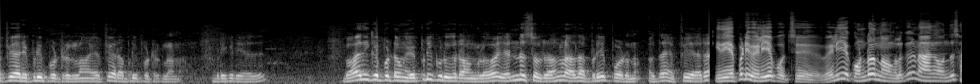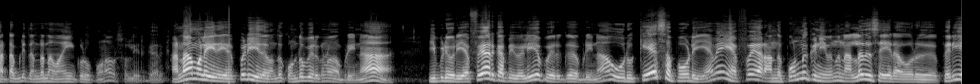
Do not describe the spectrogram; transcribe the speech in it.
எஃப்ஐஆர் இப்படி போட்டிருக்கலாம் எஃப்ஐஆர் அப்படி போட்டிருக்கலாம் அப்படி கிடையாது. பாதிக்கப்பட்டவங்க எப்படி கொடுக்குறாங்களோ என்ன சொல்கிறாங்களோ அதை அப்படியே போடணும். அதுதான் எஃப்ஐஆர் இது எப்படி வெளியே போச்சு? வெளியே கொண்டு வந்தவங்களுக்கு நாங்கள் வந்து சட்டப்படி தண்டனை வாங்கி கொடுப்போம்னு அவர் சொல்லியிருக்காரு. அண்ணாமலை இதை எப்படி இதை வந்து கொண்டு போயிருக்கணும் அப்படின்னா இப்படி ஒரு எஃப்ஐஆர் காப்பி வெளியே போயிருக்கு அப்படின்னா ஒரு கேஸை போடு. ஏன் எஃப்ஐஆர் அந்த பொண்ணுக்கு நீ வந்து நல்லது செய்கிற ஒரு பெரிய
